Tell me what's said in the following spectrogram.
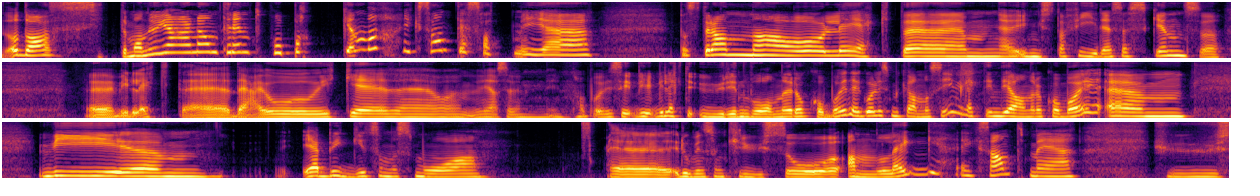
og da sitter man jo gjerne omtrent på bakken, da. ikke sant? Jeg satt mye på stranda og lekte. Jeg er yngst av fire søsken, så eh, vi lekte Det er jo ikke eh, altså, vi, lekte urinnvåner og cowboy. Det går liksom ikke an å si. Vi lekte indianer og cowboy. Um, vi um, Jeg bygget sånne små eh, Robinson Crusoe-anlegg, ikke sant? Med hus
